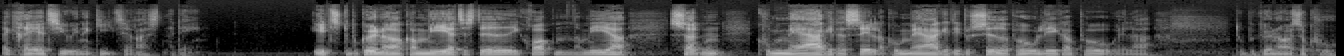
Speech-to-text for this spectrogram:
af kreativ energi til resten af dagen. Et, du begynder at komme mere til stede i kroppen, og mere sådan kunne mærke dig selv, og kunne mærke det, du sidder på, ligger på, eller du begynder også at kunne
